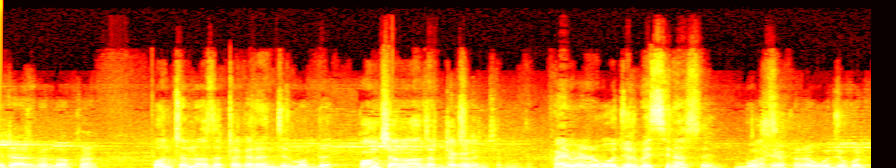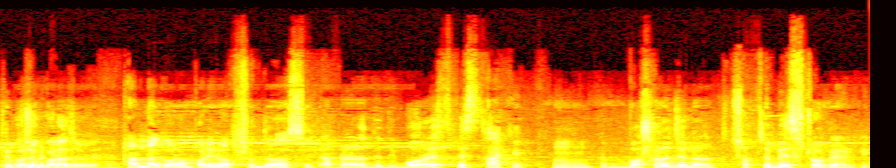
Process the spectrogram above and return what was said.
এটা আসবে হলো আপনার পঞ্চান্ন হাজার টাকা রেঞ্জের মধ্যে। পঞ্চান্ন হাজার টাকা রেঞ্জের মধ্যে। ফাইবারের ওজুর বেসিন আছে বসে আপনারা উজু করতে পারবেন। করা যাবে হ্যাঁ। ঠান্ডা গরম পানির অপশন দেওয়া আছে। আপনারা যদি বড় স্পেস থাকে বসানোর জন্য সবচেয়ে বেস্ট হবে আর কি।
